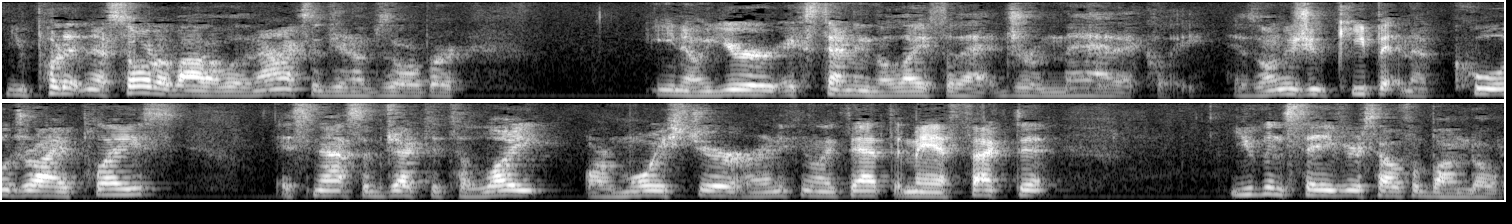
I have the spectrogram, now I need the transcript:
you put it in a soda bottle with an oxygen absorber, you know, you're extending the life of that dramatically. As long as you keep it in a cool, dry place, it's not subjected to light or moisture or anything like that that may affect it, you can save yourself a bundle.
